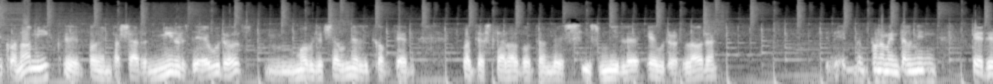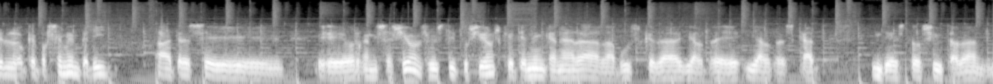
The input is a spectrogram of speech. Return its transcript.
econòmic, eh, poden passar mils d'euros, mobilitzar un helicòpter pot estar al voltant de 6.000 euros l'hora. Eh, fonamentalment per el que posem en perill a altres eh, eh, organitzacions o institucions que tenen que anar a la búsqueda i al, re, i al rescat d'estos ciutadans.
